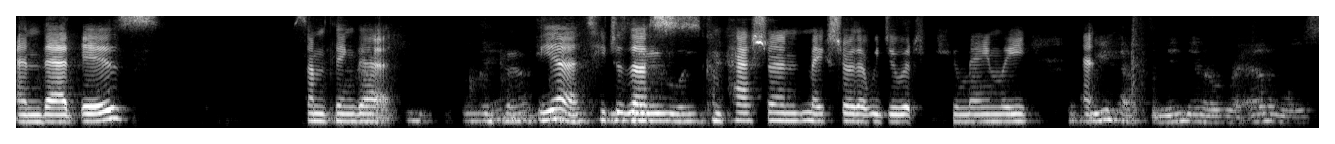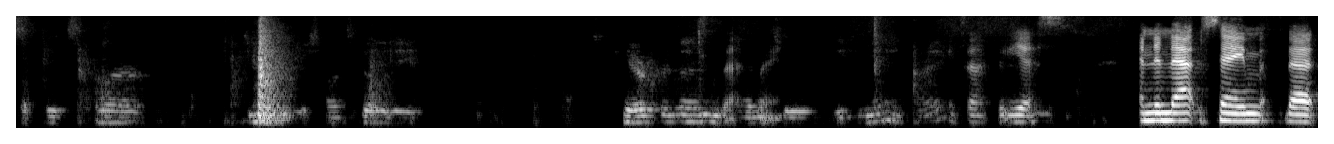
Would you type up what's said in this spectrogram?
and that is something that Compassion, yeah teaches us compassion, make sure that we do it humanely. If And- we have dominion over animals, it's our duty, and responsibility to care for them Exactly. and to be humane, right? Exactly, yes. And then that same, that,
